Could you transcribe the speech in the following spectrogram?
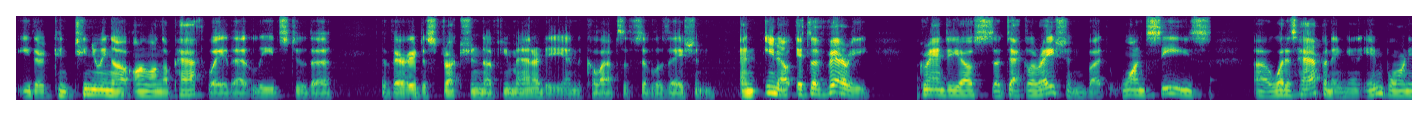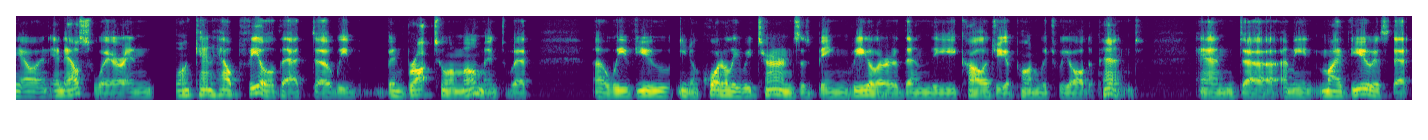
either continuing a, along a pathway that leads to the the very destruction of humanity and the collapse of civilization. And you know, it's a very grandiose uh, declaration, but one sees what is happening in, in Borneo and, and elsewhere, and one can't help feel that we've been brought to a moment with uh, we view you know quarterly returns as being realer than the ecology upon which we all depend. And uh, I mean, my view is that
